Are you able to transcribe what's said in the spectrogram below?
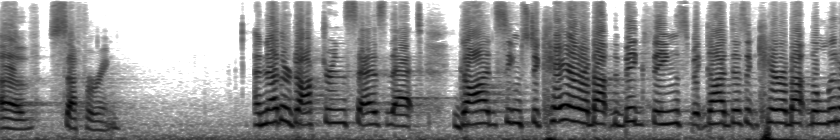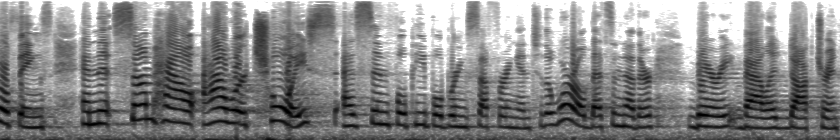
of suffering. Another doctrine says that God seems to care about the big things, but God doesn't care about the little things, and that somehow our choice as sinful people brings suffering into the world. That's another very valid doctrine.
